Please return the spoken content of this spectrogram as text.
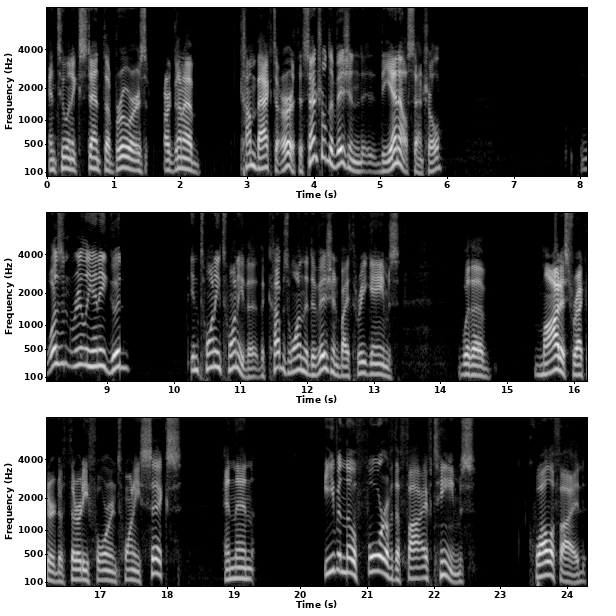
and to an extent the Brewers, are going to come back to earth. The Central Division, the NL Central, wasn't really any good in 2020. The the Cubs won the division by 3 games with a modest record of 34 and 26 and then even though 4 of the 5 teams qualified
